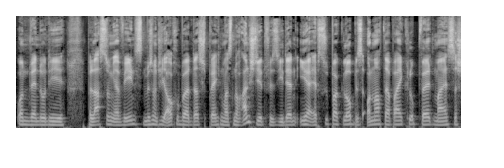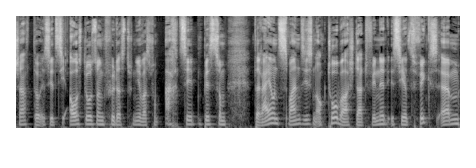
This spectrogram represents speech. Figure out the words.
Und wenn du die Belastung erwähnst, müssen wir natürlich auch über das sprechen, was noch ansteht für sie, denn IAF Super Globe ist auch noch dabei, Clubweltmeisterschaft. Da ist jetzt die Auslosung für das Turnier, was vom 18. bis zum 23. Oktober stattfindet, ist jetzt fix. Ähm,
